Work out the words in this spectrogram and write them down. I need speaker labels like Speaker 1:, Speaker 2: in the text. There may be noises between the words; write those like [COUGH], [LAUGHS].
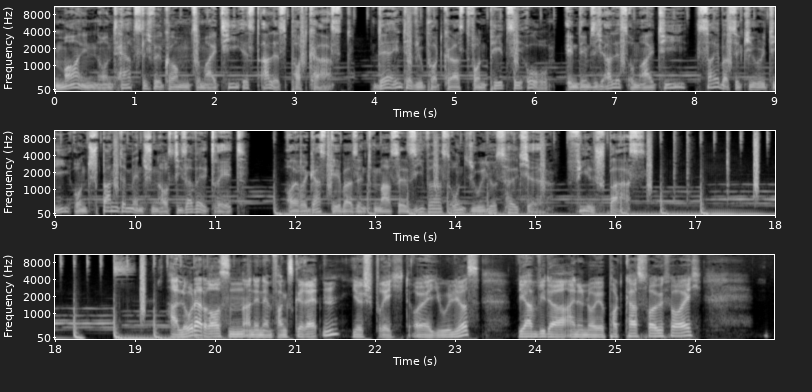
Speaker 1: Moin und herzlich willkommen zum IT ist alles Podcast. Der Interview-Podcast von PCO, in dem sich alles um IT, Cybersecurity und spannende Menschen aus dieser Welt dreht. Eure Gastgeber sind Marcel Sievers und Julius Hölche. Viel Spaß!
Speaker 2: Hallo da draußen an den Empfangsgeräten. Hier spricht euer Julius. Wir haben wieder eine neue Podcast-Folge für euch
